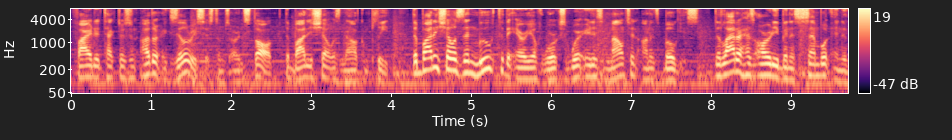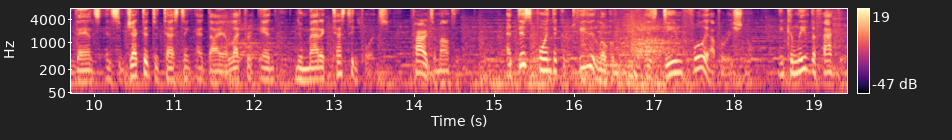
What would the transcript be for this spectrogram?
fire detectors, and other auxiliary systems are installed. The body shell is now complete. The body shell is then moved to the area of works where it is mounted on its bogies. The latter has already been assembled in advance and subjected to testing at dielectric and pneumatic testing points prior to mounting. At this point, the completed locomotive is deemed fully operational and can leave the factory,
